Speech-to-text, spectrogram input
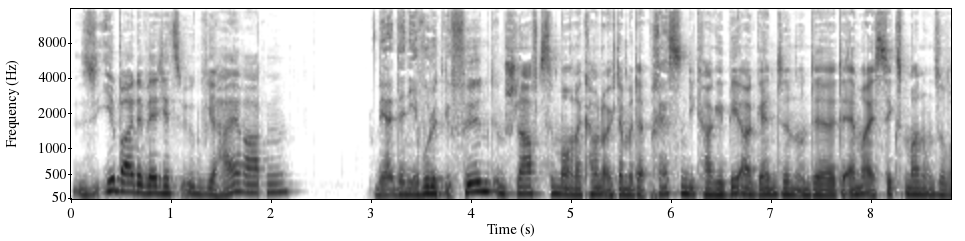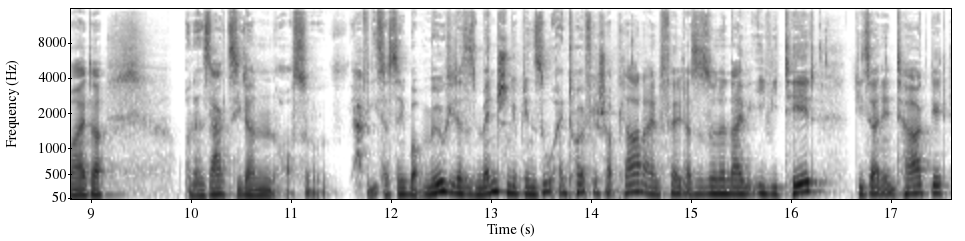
ihr beide werdet jetzt irgendwie heiraten, ja, denn ihr wurdet gefilmt im Schlafzimmer und dann kann man euch damit erpressen, die KGB-Agentin und der, der MI6-Mann und so weiter. Und dann sagt sie dann auch so, ja, wie ist das denn überhaupt möglich, dass es Menschen gibt, denen so ein teuflischer Plan einfällt? Also so eine Naivität, die sie an den Tag legt,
